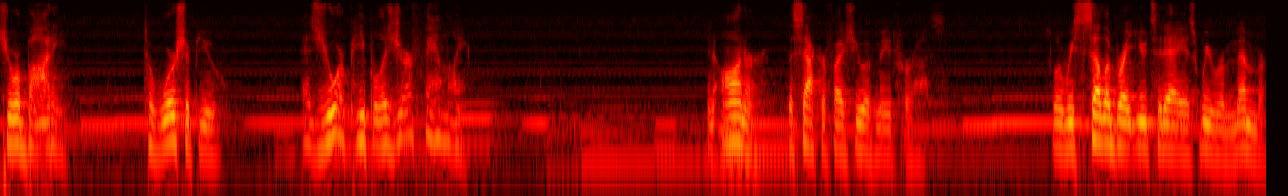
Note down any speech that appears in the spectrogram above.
as your body to worship you as your people, as your family, and honor the sacrifice you have made for us. So, Lord, we celebrate you today as we remember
